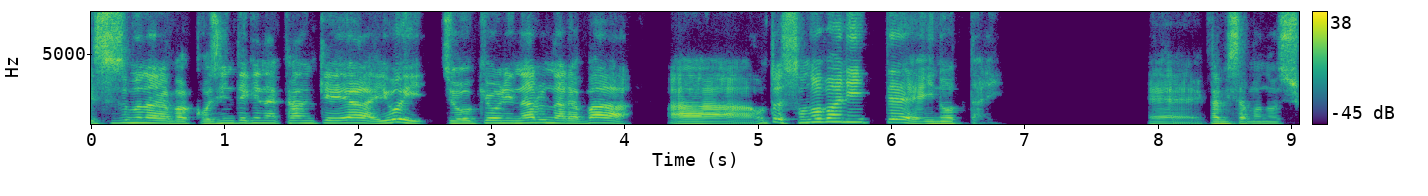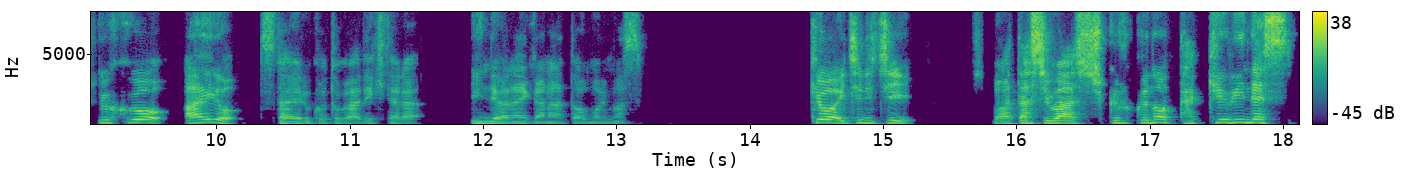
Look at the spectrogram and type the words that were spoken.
進むならば個人的な関係や良い状況になるならば、あ本当にその場に行って祈ったり、えー、神様の祝福を、愛を伝えることができたらいいんではないかなと思います。今日は一日、私は祝福の宅急便です。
